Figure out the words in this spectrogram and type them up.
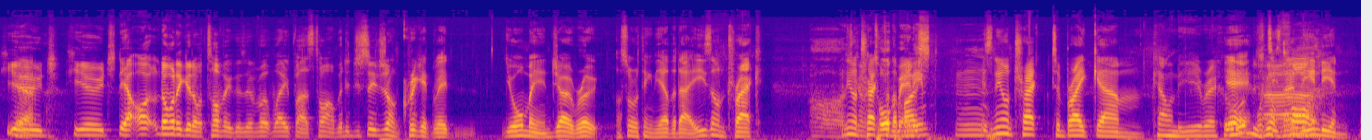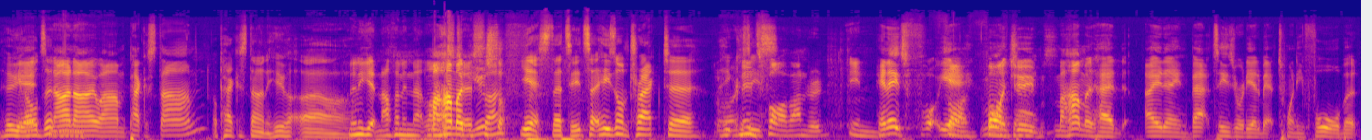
Huge, huge. Now, I don't want to get off topic because we're way past time, but did you see just on cricket, where your man, Joe Root, I saw a thing the other day, he's on track. Oh, Isn't on track for the most? him. Hmm. Isn't he on track to break um, calendar year record. Yeah, He's what's got his name? The Indian. Who Yeah, holds it? No, no, um, Pakistan. Or Pakistani. Who? Oh. Then you get nothing in that last Muhammad test, though. Yusuf. Yes, that's it. So he's on track to. Well, He, he 'cause needs he's- 500 in. He needs four. Yeah, five- five mind you, games. Muhammad had 18 bats. He's already had about 24, but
